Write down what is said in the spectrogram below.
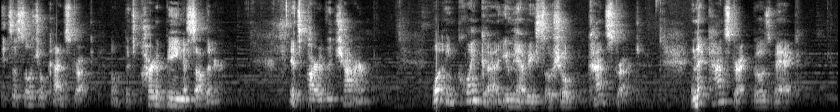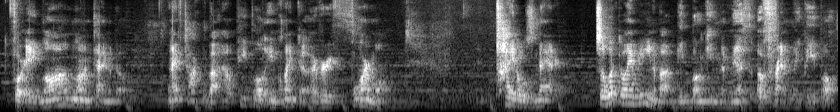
It's a social construct. It's part of being a Southerner. It's part of the charm. Well, in Cuenca, you have a social construct. And that construct goes back for a long, long time ago. And I've talked about how people in Cuenca are very formal. Titles matter. So what do I mean about debunking the myth of friendly people?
